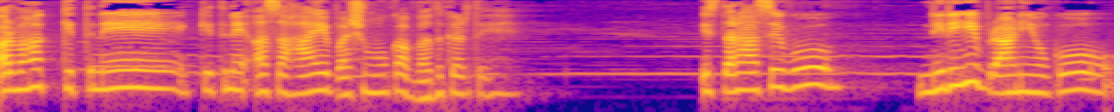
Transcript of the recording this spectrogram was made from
और वहाँ कितने कितने असहाय पशुओं का वध करते हैं। इस तरह से वो निरीह प्राणियों को,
